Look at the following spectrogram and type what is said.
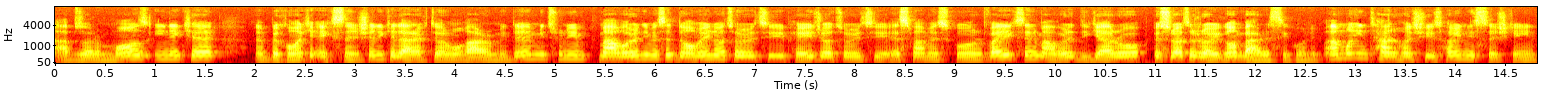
ابزار Moz اینه که به کمک extension ی که در اختیارمون قرار میده می‌تونیم مواردی مثل domain authority، page authority، spam score و یک سری موارد دیگر رو به صورت رایگان بررسی کنیم. اما این تنها چیزهایی نیستش که این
